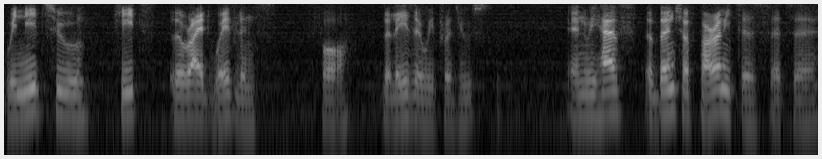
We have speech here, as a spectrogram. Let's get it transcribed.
we need to hit the right wavelengths for the laser we produce. And we have a bunch of parameters that uh,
